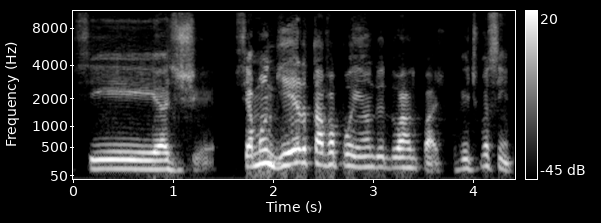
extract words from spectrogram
Se a, se a Mangueira estava apoiando o Eduardo Paz, porque tipo assim,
